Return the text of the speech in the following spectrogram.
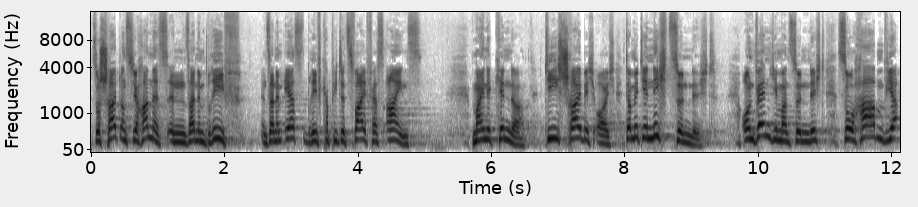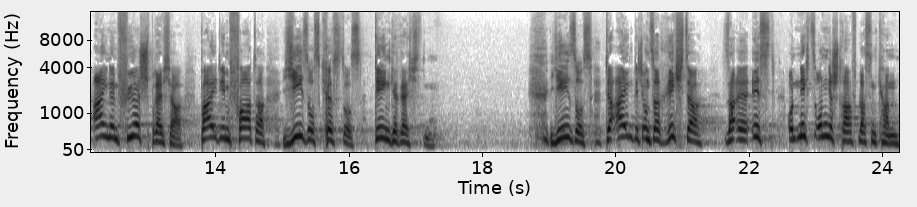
So schreibt uns Johannes in seinem Brief, in seinem ersten Brief, Kapitel 2, Vers 1. Meine Kinder, dies schreibe ich euch, damit ihr nicht sündigt. Und wenn jemand sündigt, so haben wir einen Fürsprecher bei dem Vater, Jesus Christus, den Gerechten. Jesus, der eigentlich unser Richter äh, ist und nichts ungestraft lassen kann,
